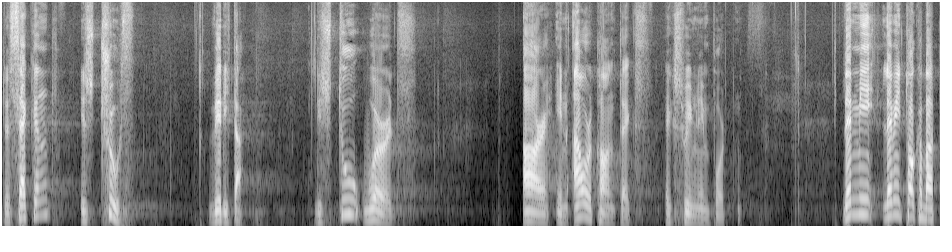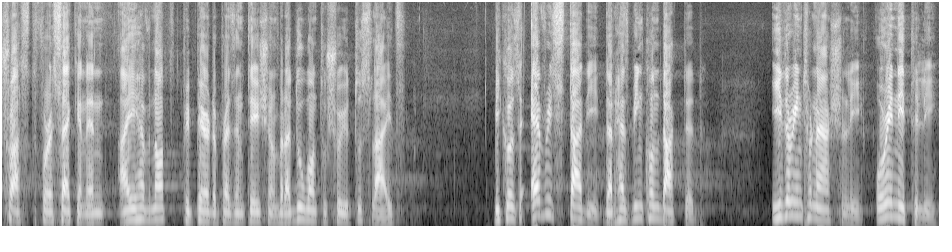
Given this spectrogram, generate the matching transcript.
The second is truth, verita. These two words are, in our context, extremely important. Let me, let me talk about trust for a second, and I have not prepared a presentation, but I do want to show you two slides. Because every study that has been conducted, either internationally or in Italy,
